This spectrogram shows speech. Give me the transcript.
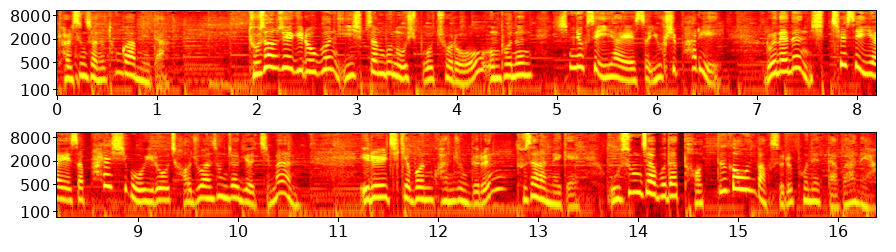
결승선을 통과합니다. 두 선수의 기록은 23분 55초로 음포는 16세 이하에서 68위, 로넨은 17세 이하에서 85위로 저조한 성적이었지만 이를 지켜본 관중들은 두 사람에게 우승자보다 더 뜨거운 박수를 보냈다고 하네요.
